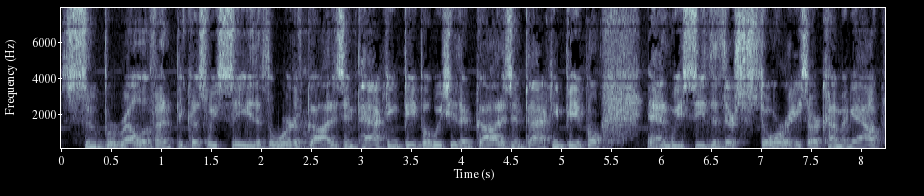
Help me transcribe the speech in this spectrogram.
super relevant because we see that the word of God is impacting people. We see that God is impacting people. And we see that their stories are coming out.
